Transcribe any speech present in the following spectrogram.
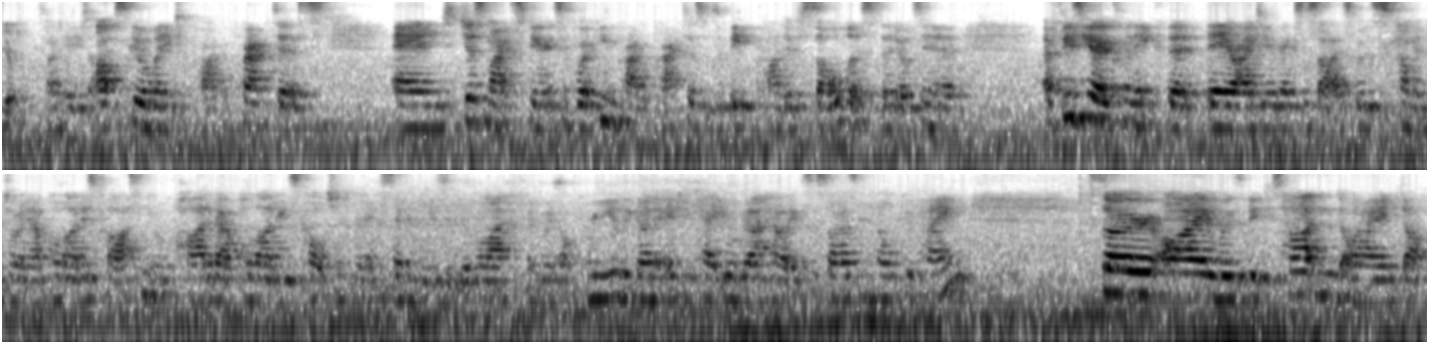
Yep. So I to upskill, went into private practice, and just my experience of working in private practice was a big kind of solace that it was in a a physio clinic that their idea of exercise was come and join our Pilates class and you're part of our Pilates culture for the next seven years of your life and we're not really going to educate you about how exercise can help your pain. So I was a bit disheartened. I ended up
